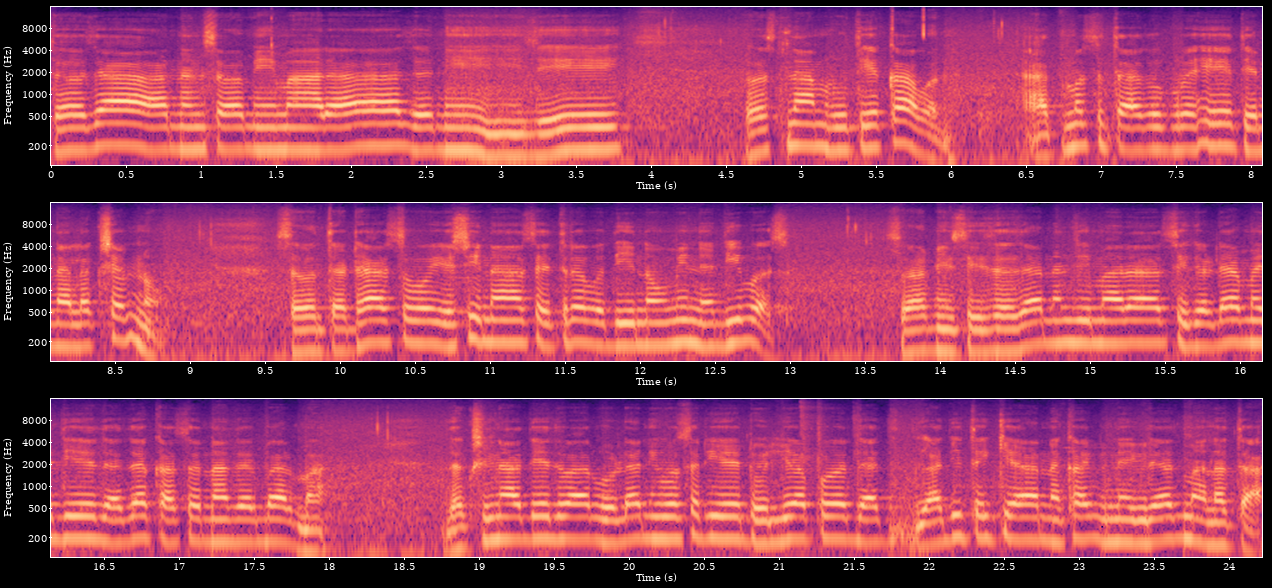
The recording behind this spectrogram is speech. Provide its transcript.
સહજાનંદ સ્વામી મહારાજની જે રસનામૃત એકાવન આત્મસત્તારૂપ રહે તેના લક્ષણનો. સંત અઢારસો એંશીના ચૈત્રવદી નવમીને દિવસ. સ્વામી શ્રી સહજાનંદજી મહારાજ શ્રી ગઢા મધ્યે દાદા ખાસરના દરબારમાં. દક્ષિણાદે દ્વાર ઓરડાની ઓસરીએ ઢોલિયા પર ગાદી તકિયા નખાવીને વિરાજમાન હતા.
